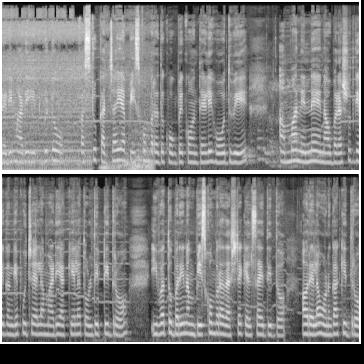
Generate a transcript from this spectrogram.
ರೆಡಿ ಮಾಡಿ ಇಟ್ಬಿಟ್ಟು ಫಸ್ಟು ಕಜ್ಜಾಯ ಬೀಸ್ಕೊಂಬರೋದಕ್ಕೆ ಹೋಗಬೇಕು ಅಂತೇಳಿ ಹೋದ್ವಿ. ಅಮ್ಮ ನಿನ್ನೆ ನಾವು ಬರೋಷ್ಟೊತ್ತಿಗೆ ಗಂಗೆ ಪೂಜೆ ಎಲ್ಲ ಮಾಡಿ ಅಕ್ಕಿ ಎಲ್ಲ ತೊಳೆದಿಟ್ಟಿದ್ರು. ಇವತ್ತು ಬರೀ ನಮ್ಮ ಬೀಸ್ಕೊಂಬರೋದು ಅಷ್ಟೇ ಕೆಲಸ ಇದ್ದಿದ್ದು. ಅವರೆಲ್ಲ ಒಣಗಾಕಿದ್ರು.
